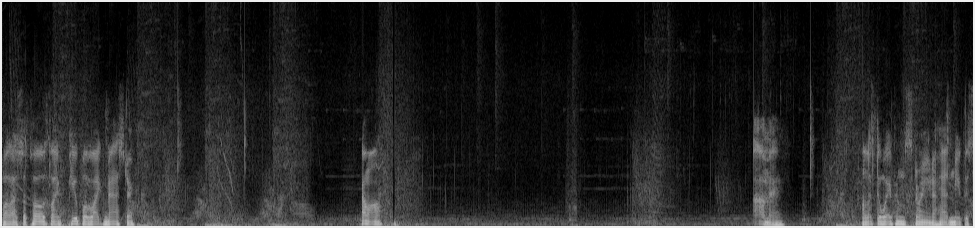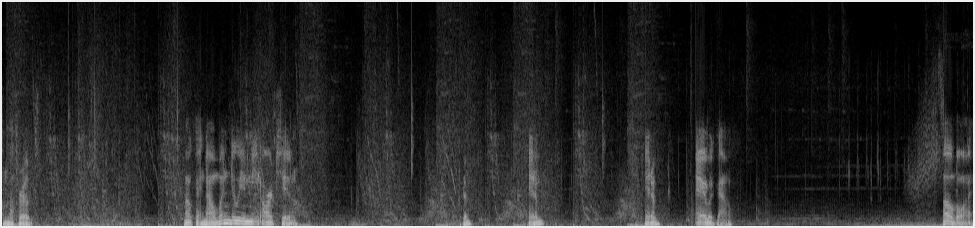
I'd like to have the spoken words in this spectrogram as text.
Well, I suppose like pupil like master. Come on. Oh man. I looked away from the screen. I had mucus in my throat. Okay, now when do we meet R2? Hit him. Hit him. Hit him. There we go. Oh boy.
